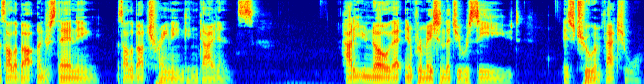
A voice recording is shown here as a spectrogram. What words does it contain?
It's all about understanding. It's all about training and guidance. How do you know that information that you received is true and factual?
